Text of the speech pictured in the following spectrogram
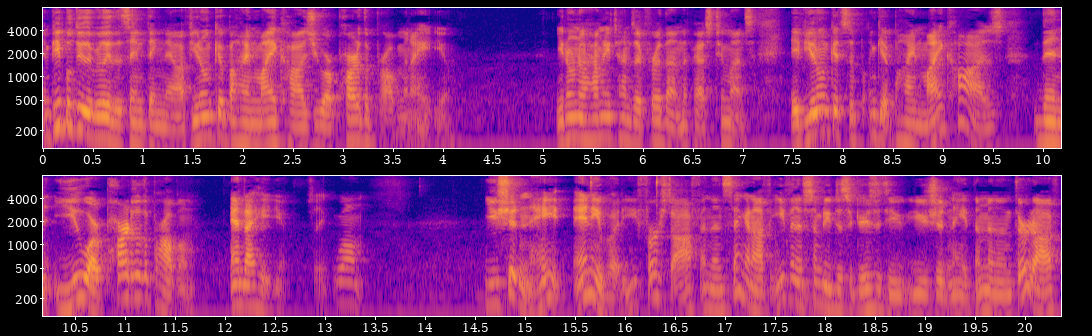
And people do really the same thing now. If you don't get behind my cause, you are part of the problem, and I hate you. You don't know how many times I've heard that in the past two months. If you don't get get behind my cause, then you are part of the problem, and I hate you. It's like, well, you shouldn't hate anybody, first off, and then second off, even if somebody disagrees with you, you shouldn't hate them, and then third off,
